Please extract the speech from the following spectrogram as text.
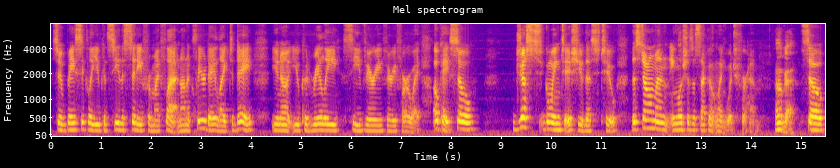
so basically you could see the city from my flat. And on a clear day like today, you know, you could really see very, very far away. Okay, so just going to issue this to This gentleman, English is a second language for him. okay. So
